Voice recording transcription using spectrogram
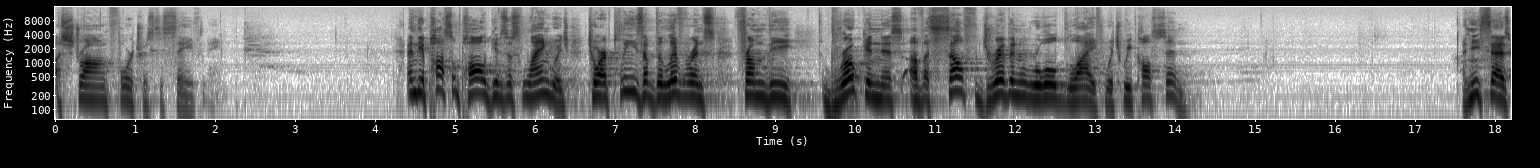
a strong fortress to save me. And the Apostle Paul gives us language to our pleas of deliverance from the brokenness of a self driven ruled life, which we call sin. And he says,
